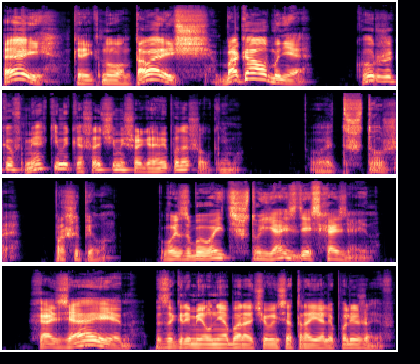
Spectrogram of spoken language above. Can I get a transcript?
«Эй!» — крикнул он. «Товарищ, бокал мне!» Коржиков мягкими кошачьими шагами подошел к нему. «Это что же?» — прошипел он. «Вы забываете, что я здесь хозяин». «Хозяин?» — загремел, не оборачиваясь от рояля Полежаев.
